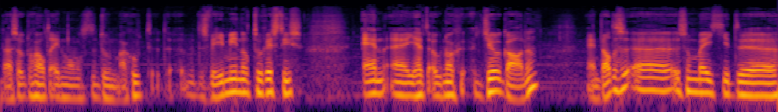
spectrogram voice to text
daar is ook nog wel het een en ander te doen. Maar goed, het is weer minder toeristisch. En je hebt ook nog Djurgården. En dat is uh, zo'n beetje de,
